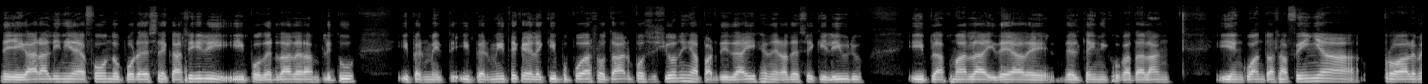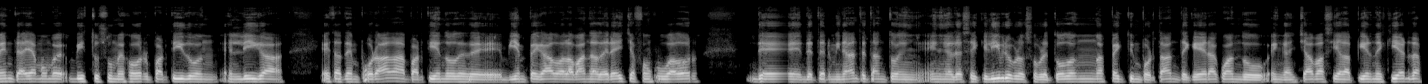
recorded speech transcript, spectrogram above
de, llegar a línea de fondo por ese carril y, y poder darle la amplitud y permite, y permite que el equipo pueda rotar posiciones y a partir de ahí generar desequilibrio y plasmar la idea de, del técnico catalán. Y en cuanto a Rafinha, probablemente hayamos visto su mejor partido en, liga esta temporada, partiendo desde bien pegado a la banda derecha. Fue un jugador de, determinante tanto en, el desequilibrio, pero sobre todo en un aspecto importante, que era cuando enganchaba hacia la pierna izquierda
